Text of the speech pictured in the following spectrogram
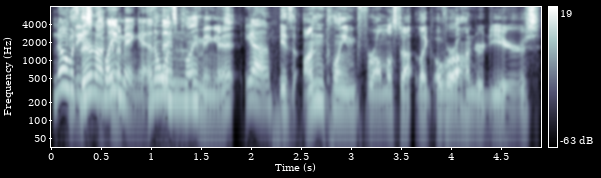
Nobody's they're gonna- claiming it, No one's then- claiming it. Yeah. It's unclaimed for almost uh, like over a hundred years.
